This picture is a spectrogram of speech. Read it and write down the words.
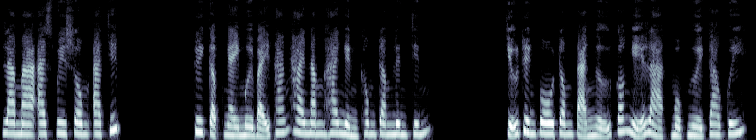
Lama Aswisom Achip Truy cập ngày 17 tháng 2 năm 2009 Chữ Rinpo trong tạng ngữ có nghĩa là một người cao quý.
